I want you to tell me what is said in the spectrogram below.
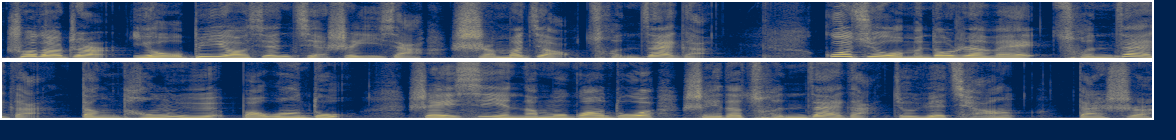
说到这儿，有必要先解释一下什么叫存在感。过去我们都认为存在感等同于曝光度，谁吸引的目光多，谁的存在感就越强。但是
